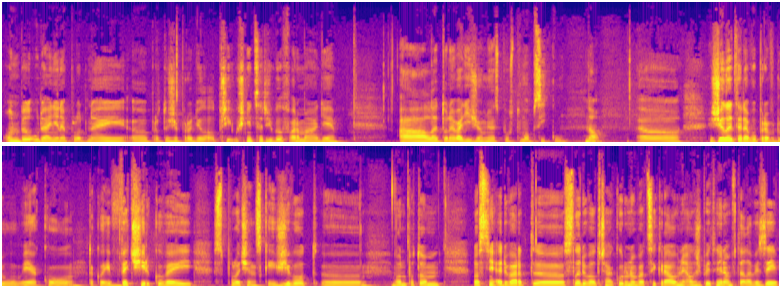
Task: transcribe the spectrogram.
On byl údajně neplodný, uh, protože prodělal příušnice, když byl v armádě, ale to nevadí, že on měl spoustu mopsíků. No, Uh, žili teda opravdu jako takový večírkový společenský život. Uh, on potom, vlastně Edward uh, sledoval třeba korunovaci královny Alžběty jenom v televizi,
